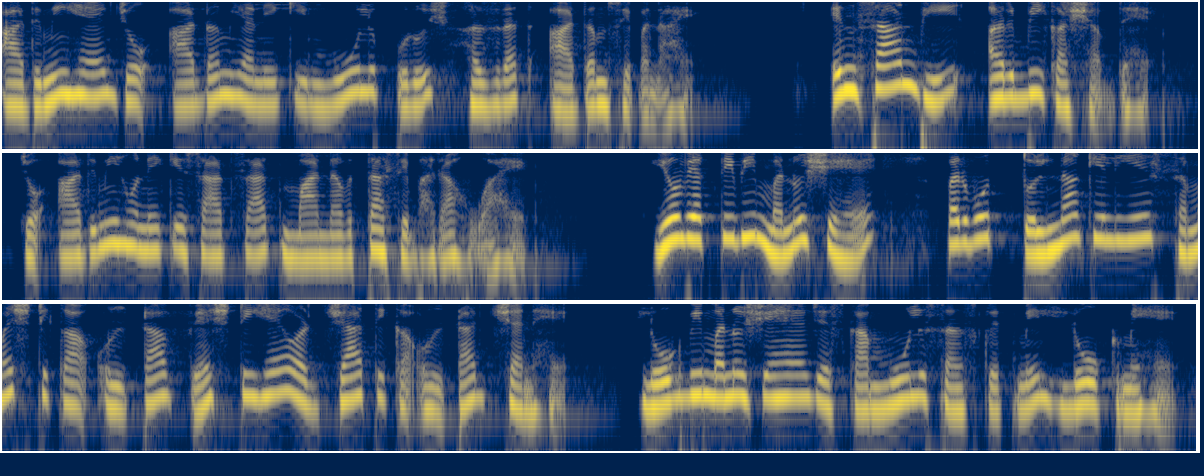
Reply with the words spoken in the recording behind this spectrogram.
आदमी है जो आदम यानी कि मूल पुरुष हज़रत आदम से बना है। इंसान भी अरबी का शब्द है, जो आदमी होने के साथ साथ मानवता से भरा हुआ है। यो व्यक्ति भी मनुष्य है, पर वो तुलना के लिए समष्टि का उल्टा व्यष्टि है और जाति का उल्टा जन है। लोग भी मनुष्य हैं, जिसका मूल संस्कृत में लोक में है।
